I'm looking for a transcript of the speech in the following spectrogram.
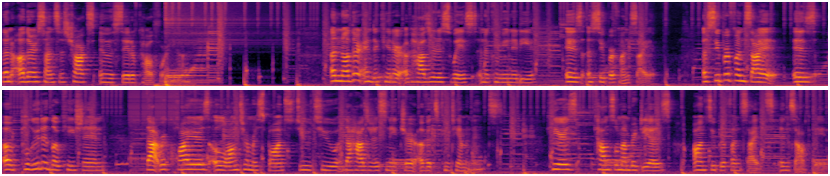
than other census tracts in the state of California. Another indicator of hazardous waste in a community is a Superfund site. A Superfund site is a polluted location that requires a long term response due to the hazardous nature of its contaminants. Here's Councilmember Diaz on Superfund sites in South Gate.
